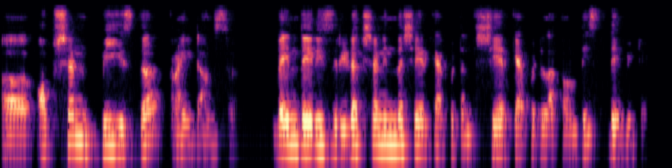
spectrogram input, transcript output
uh, option B is the right answer. When there is reduction in the share capital, share capital account is debited.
